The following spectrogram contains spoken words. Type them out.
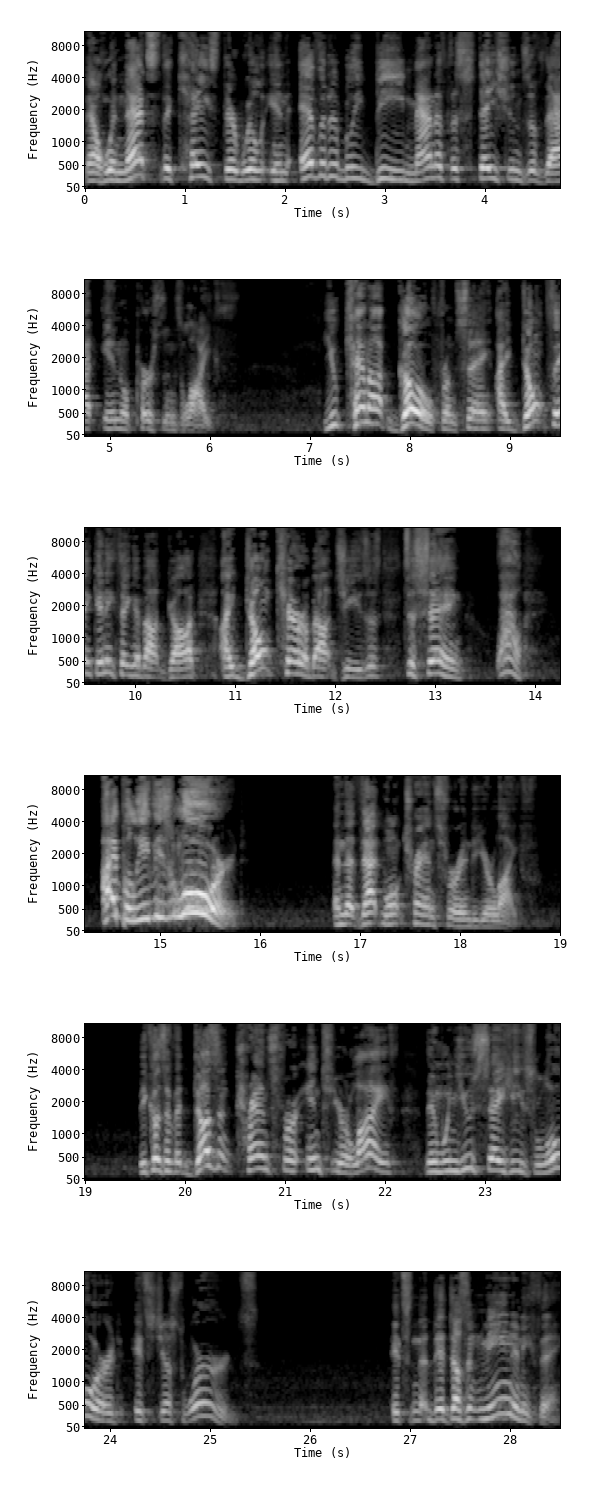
Now, when that's the case, there will inevitably be manifestations of that in a person's life. You cannot go from saying, I don't think anything about God, I don't care about Jesus, to saying, wow, I believe He's Lord. And that that won't transfer into your life. Because if it doesn't transfer into your life, then when you say He's Lord, it's just words. It's, it doesn't mean anything.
